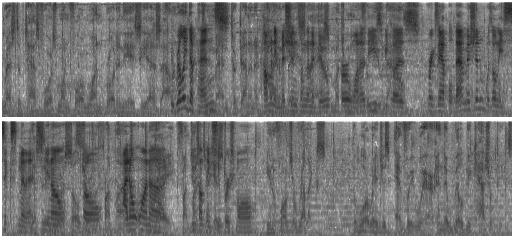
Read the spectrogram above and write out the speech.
The rest of Task Force 141 brought in the ACS, Allen. It really depends took down an how many missions. I'm gonna do ask per one of these you now. because, for example, that mission was only six minutes. Yesterday you know, so front line. I don't want to do something super small. Uniforms are relics. The war rages everywhere, and there will be casualties.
